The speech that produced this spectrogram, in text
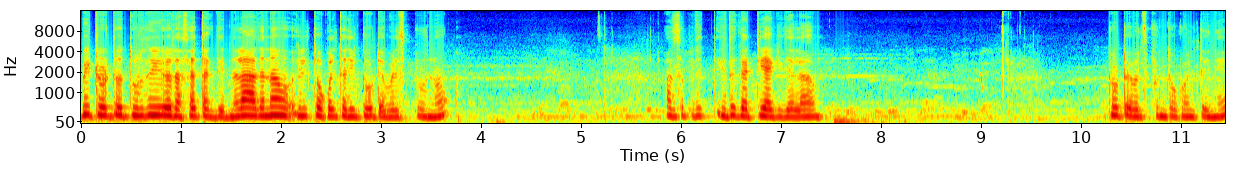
ಬೀಟ್ರೂಟು ತುರಿದು ರಸ ತೆಗ್ದಿದ್ನಲ್ಲ, ಅದನ್ನು ಇಲ್ಲಿ ತೊಗೊಳ್ತಾ ಇದ್ದೀನಿ ಟೂ ಟೇಬಲ್ ಸ್ಪೂನು ಅದು ಸ್ವಲ್ಪ ಇದು ಗಟ್ಟಿಯಾಗಿದೆಯಲ್ಲ. ಟೂ ಟೇಬಲ್ ಸ್ಪೂನ್ ತೊಗೊಳ್ತೀನಿ.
